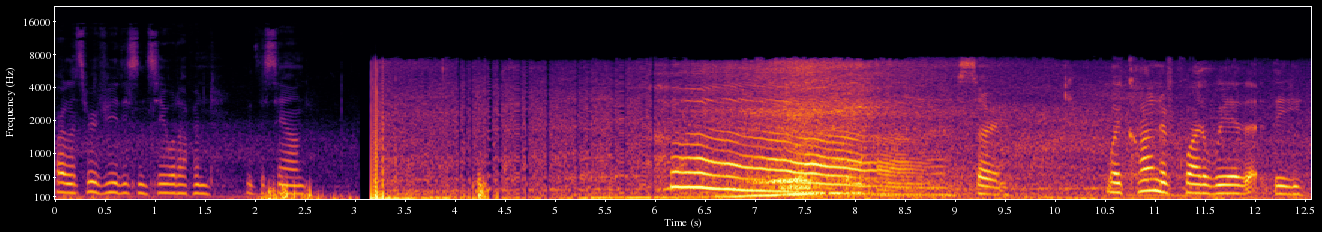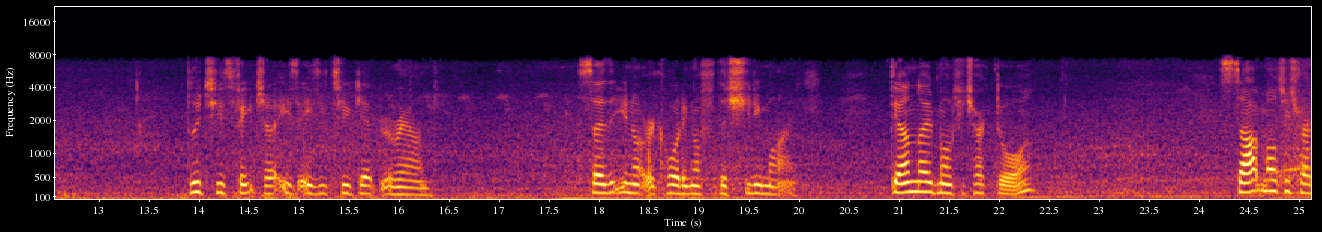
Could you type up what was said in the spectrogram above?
Alright, let's review this and see what happened with the sound. so, we're kind of quite aware that the Bluetooth feature is easy to get around so that you're not recording off the shitty mic. Download Multitrack DAW. Start Multitrack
